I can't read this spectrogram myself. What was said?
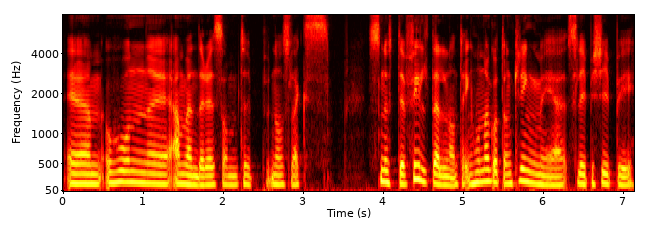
Ehm, och hon eh, använder det som typ någon slags snuttefilt eller någonting. Hon har gått omkring med Sleepy Sheepy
